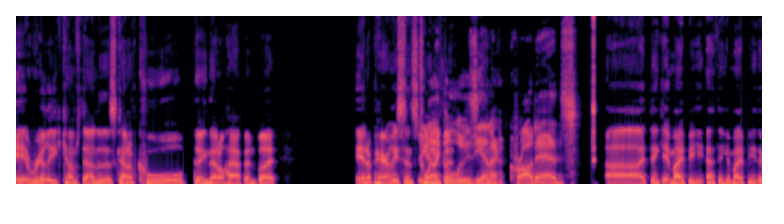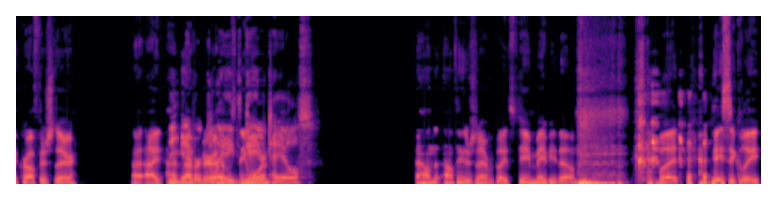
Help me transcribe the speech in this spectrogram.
it really comes down to this kind of cool thing that'll happen. But and apparently since So you got, twenty, like the Louisiana crawdads, uh, I think it might be. I think it might be the crawfish there. I, I the not sure. I Everglades gator one. tails. I don't, I don't think there's an Everglades team. Maybe though. but basically,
